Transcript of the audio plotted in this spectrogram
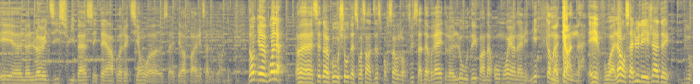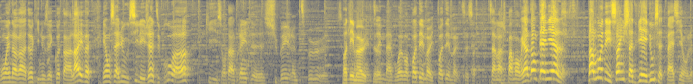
Et euh, le lundi suivant, c'était en projection. euh, ça a été offert et ça l'a gagné. Donc voilà, c'est un beau show de 70% aujourd'hui. Ça devrait être loadé pendant au moins une heure et demie. Comme un gun. Et voilà, on salue les gens de Rouen-Noranda qui nous écoutent en live. Et on salue aussi les gens du Brouhaha qui sont en train de subir un petit peu... euh, Pas d'émeute, là. Ma voix va pas d'émeute, pas d'émeute, c'est ça. Ça marche pas à Montréal. Donc Daniel, parle-moi des singes, ça devient d'où cette passion-là?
